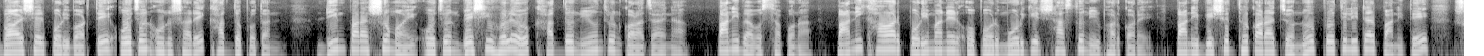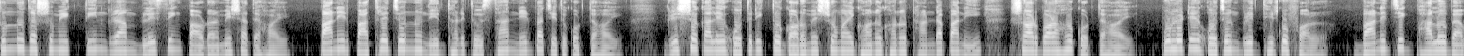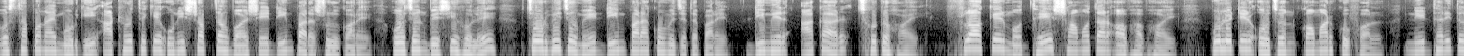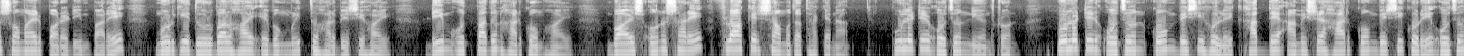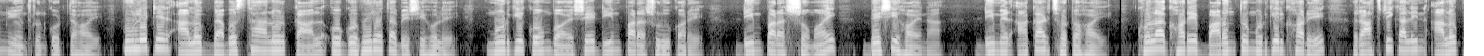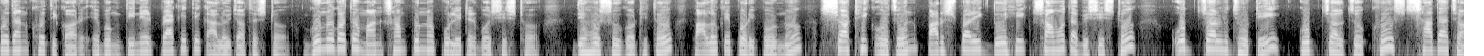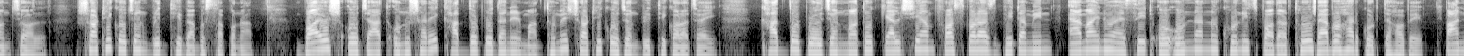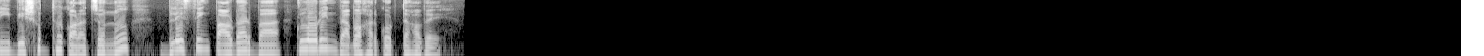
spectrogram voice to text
বয়সের পরিবর্তে ওজন অনুসারে খাদ্য প্রদান। ডিম পাড়ার সময় ওজন বেশি হলেও খাদ্য নিয়ন্ত্রণ করা যায় না। পানি ব্যবস্থাপনা। পানি খাওয়ার পরিমাণের ওপর মুরগির স্বাস্থ্য নির্ভর করে। পানি বিশুদ্ধ করার জন্য প্রতি লিটার পানিতে শূন্য দশমিক তিন গ্রাম ব্লিচিং পাউডার মেশাতে হয়। পানির পাত্রের জন্য নির্ধারিত স্থান নির্বাচিত করতে হয়। গ্রীষ্মকালে অতিরিক্ত গরমের সময় ঘন ঘন ঠান্ডা পানি সরবরাহ করতে হয়। পুলেটের ওজন বৃদ্ধির কুফল বাণিজ্যিক ভালো ব্যবস্থাপনায় মুরগি আঠারো থেকে উনিশ সপ্তাহ বয়সে ডিম পাড়া শুরু করে। ওজন বেশি হলে চর্বি জমে ডিম পাড়া কমে যেতে পারে। ডিমের আকার ছোট হয়। ফ্লকের মধ্যে সমতার অভাব হয়। পুলেটের ওজন কমার কুফল। নির্ধারিত সময়ের পরে ডিম পারে মুরগি দুর্বল হয় এবং মৃত্যুহার বেশি হয়। ডিম উৎপাদন হার কম হয়। বয়স অনুসারে ফ্লকের সমতা থাকে না। পুলেটের ওজন নিয়ন্ত্রণ। পুলেটের ওজন কম বেশি হলে খাদ্যে আমিষের হার কম বেশি করে ওজন নিয়ন্ত্রণ করতে হয়। পুলেটের আলোক ব্যবস্থা আলোর কাল ও গভীরতা বেশি হলে মুরগি কম বয়সে ডিম পাড়া শুরু করে। ডিম পাড়ার সময় বেশি হয় না। ডিমের আকার ছোট হয়। খোলা ঘরে বারন্ত মুরগির ঘরে রাত্রিকালীন আলো প্রদান ক্ষতিকর এবং দিনের প্রাকৃতিক আলোয় যথেষ্ট। গুণগত মানসম্পন্ন পুলেটের বৈশিষ্ট্য, দেহ সুগঠিত, পালকে পরিপূর্ণ, সঠিক ওজন, পারস্পরিক দৈহিক সমতা বিশিষ্ট উজ্জ্বল ঝুঁটি, উজ্জ্বল চক্ষু, সাদা চঞ্চল। সঠিক ওজন বৃদ্ধি ব্যবস্থাপনা। বয়স ও জাত অনুসারে খাদ্য প্রদানের মাধ্যমে সঠিক ওজন বৃদ্ধি করা যায়। খাদ্য প্রয়োজন মতো calcium, phosphorus, vitamin, amino acid ও অন্যান্য খনিজ পদার্থ ব্যবহার করতে হবে। পানি বিশুদ্ধ করার জন্য ব্লিচিং পাউডার বা ক্লোরিন ব্যবহার করতে হবে।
